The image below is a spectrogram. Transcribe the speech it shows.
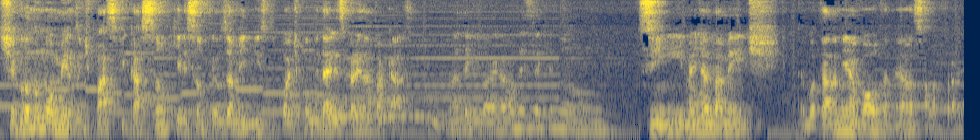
chegou no momento de pacificação que eles são teus amiguinhos, tu pode convidar eles para ir na tua casa. Vai ter que largar um desses aqui no... Sim, imediatamente. Vou botar na minha volta, né, Salafrário?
